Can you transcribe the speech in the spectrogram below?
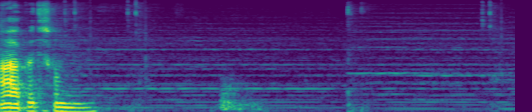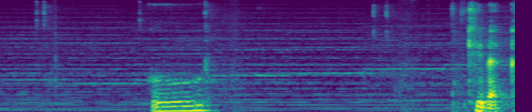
Ah, British come. Good. Quebec.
